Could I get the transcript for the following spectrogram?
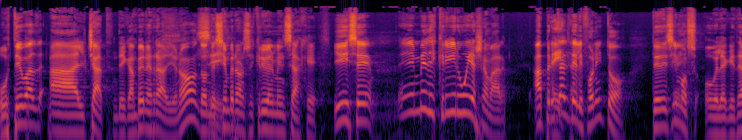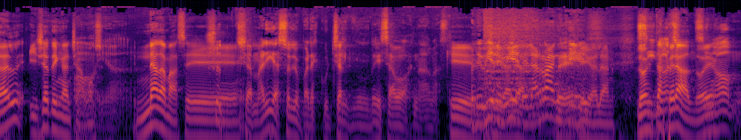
usted va al chat de Campeones Radio, ¿no? Donde Sí. siempre nos escribe el mensaje y dice, en vez de escribir voy a llamar. Apretá Ahí el telefonito, te decimos hola, ¿qué tal? Y ya te enganchamos. Oh. Nada más. eh, Yo llamaría solo para escuchar esa voz, nada más. qué- Le viene qué bien el arranque. Qué galán. Lo Si está no, esperando, si ¿eh? no,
